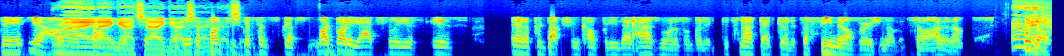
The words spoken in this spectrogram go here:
The, you know, Right, I gotcha, I There's gotcha, a I bunch gotcha. of different scripts. My buddy actually is is at a production company that has one of them, but it, it's not that good. It's a female version of it, so I don't know. All Who right. knows?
